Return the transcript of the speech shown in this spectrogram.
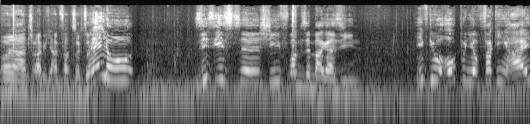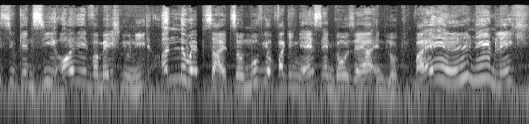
Und dann schreibe ich einfach zurück so, Hello, this is uh, she from the magazine. If you open your fucking eyes, you can see all the information you need on the website. So move your fucking ass and go there and look. Weil nämlich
